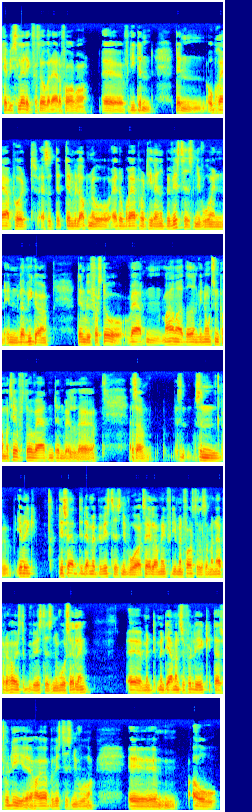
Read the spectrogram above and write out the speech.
kan vi slet ikke forstå, hvad der er, der foregår. Øh, fordi den, den opererer på et, altså den, den vil opnå at operere på et helt andet bevidsthedsniveau, end, end hvad vi gør. Den vil forstå verden meget, meget bedre, end vi nogensinde kommer til at forstå verden. Den vil, øh, altså, sådan, sådan, jeg ved ikke, det er svært det der med bevidsthedsniveauer at tale om, ikke? fordi man forestiller sig, at man er på det højeste bevidsthedsniveau selv, ikke? Øh, men, men det er man selvfølgelig ikke. Der er selvfølgelig øh, højere bevidsthedsniveauer. Øh, og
